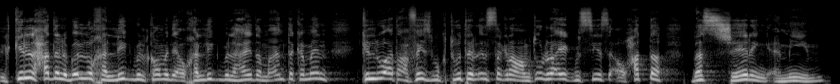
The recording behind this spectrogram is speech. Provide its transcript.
الكل حدا اللي بقول له خليك بالكوميدي أو خليك بالهيدا ما أنت كمان كل وقت على فيسبوك تويتر انستغرام عم تقول رأيك بالسياسة أو حتى بس sharing a meme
